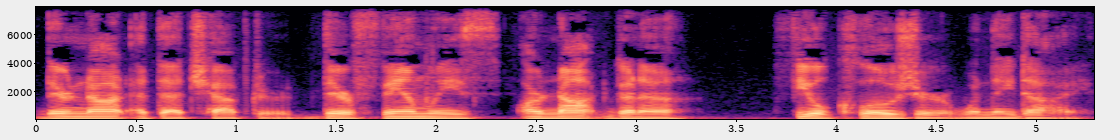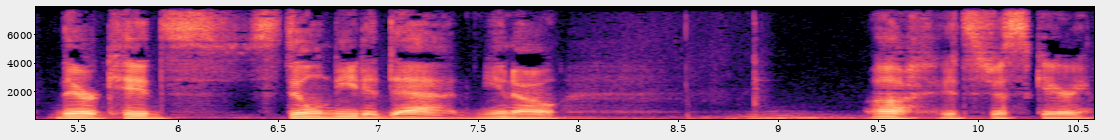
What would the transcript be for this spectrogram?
they're not at that chapter. Their families are not going to feel closure when they die. Their kids still need a dad, you know. Ugh, it's just scary.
